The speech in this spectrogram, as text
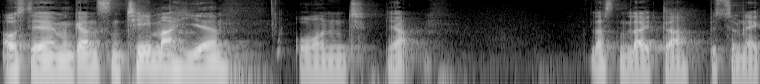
aus dem ganzen Thema hier. Und ja, lasst ein Like da. Bis zum nächsten Mal.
